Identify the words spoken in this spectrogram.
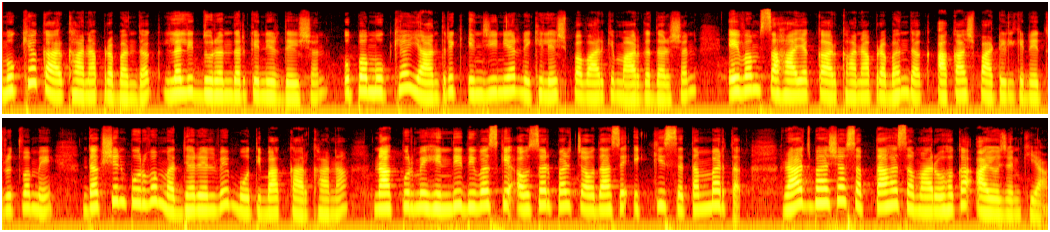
मुख्य कारखाना प्रबंधक ललित धुरंधर के निर्देशन उप मुख्य यांत्रिक इंजीनियर निखिलेश पवार के मार्गदर्शन एवं सहायक कारखाना प्रबंधक आकाश पाटिल के नेतृत्व में दक्षिण पूर्व मध्य रेलवे मोतीबाग कारखाना नागपुर में हिंदी दिवस के अवसर पर 14 से 21 सितंबर तक राजभाषा सप्ताह समारोह का आयोजन किया।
